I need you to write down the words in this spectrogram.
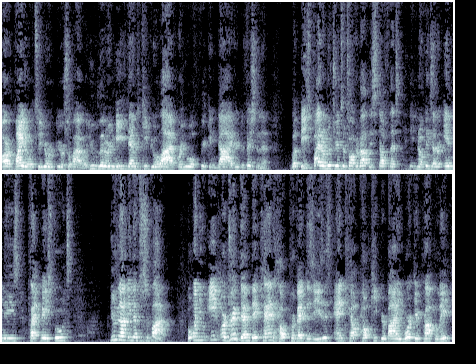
are vital to your your survival. You literally need them to keep you alive, or you will freaking die if you're deficient in them. But these phytonutrients we're talking about, this stuff that's you know things that are in these plant-based foods, you do not need them to survive. But when you eat or drink them, they can help prevent diseases and help, help keep your body working properly,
